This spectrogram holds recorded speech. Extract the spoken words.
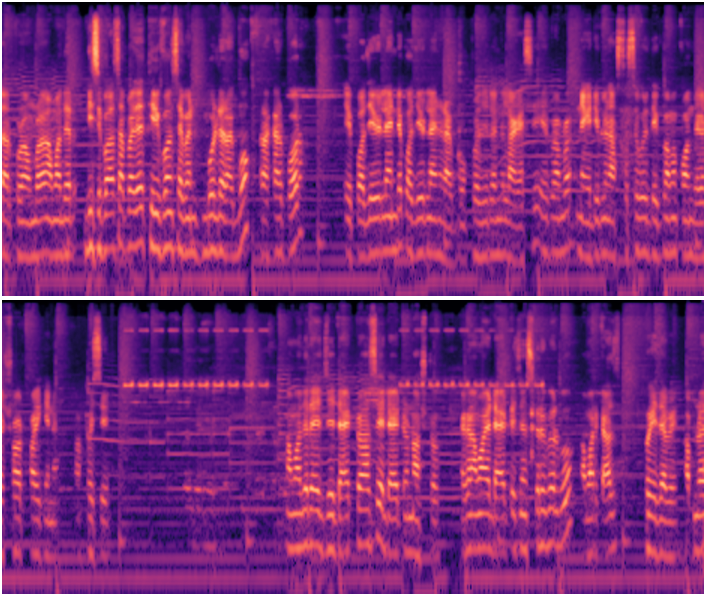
তারপর আমরা আমাদের ডিসি পাওয়ার সাপ্লাইতে থ্রি পয়েন্ট সেভেন ভোল্টে রাখব। রাখার পর এই পজিটিভ লাইনটা পজিটিভ লাইনে রাখব। পজিটিভ লাইনটা লাগাইছি, এরপর আমরা নেগেটিভ লাইন আস্তে আস্তে করে দেখব আমার কোন জায়গায় শর্ট হয় কিনা, হয়েছে। আমাদের এই যে ডায়েটটা আছে, এই ডায়েটটা নষ্ট। এখন আমার ডায়েটটা চেঞ্জ করে ফেলব, আমার কাজ হয়ে যাবে। আপনারা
